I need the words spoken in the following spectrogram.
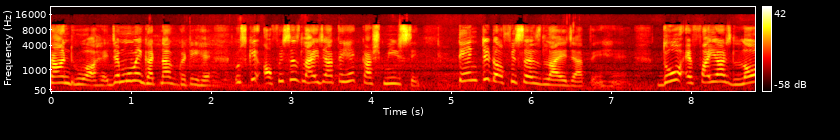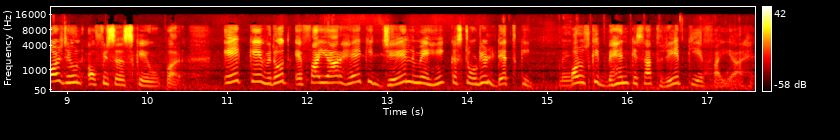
कांड हुआ है जम्मू में घटना घटी है उसके ऑफिसर्स लाए जाते हैं कश्मीर से। टेंटेड ऑफिसर्स लाए जाते हैं। दो एफ़ आई आर लॉज हैं उन ऑफिसर्स के ऊपर। एक के विरुद्ध एफ़ आई आर है कि जेल में ही कस्टोडियल डेथ की और उसकी बहन के साथ रेप की एफआईआर है।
